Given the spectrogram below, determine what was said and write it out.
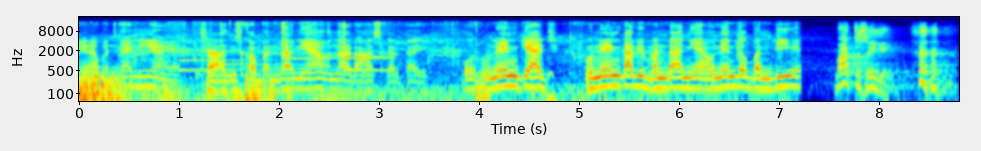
मेरा बंदा नहीं आया। अच्छा जिसका बंदा नहीं आया वरना डांस करता है और हुनैन क्या आज हुनैन का भी बंदा नहीं आया हुनैन तो बंदी है। बात तो सही है।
